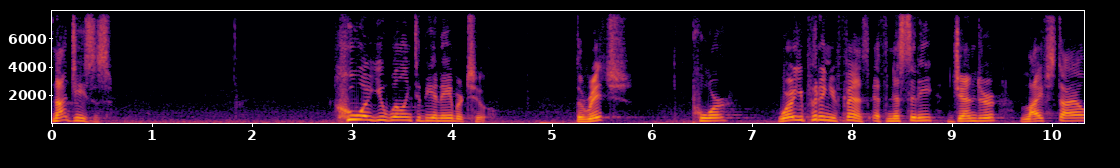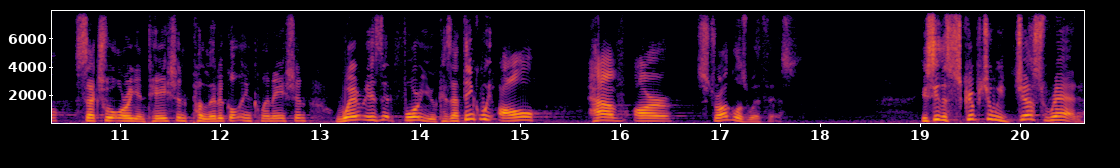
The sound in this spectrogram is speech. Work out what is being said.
not Jesus. Who are you willing to be a neighbor to? The rich? Poor? Where are you putting your fence? Ethnicity, gender, lifestyle, sexual orientation, political inclination? Where is it for you? Because I think we all have our struggles with this. You see, the scripture we just read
